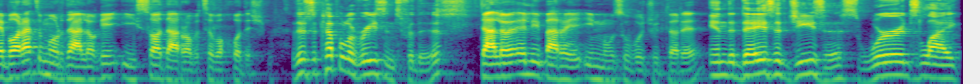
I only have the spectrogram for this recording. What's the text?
عبارت مورد علاقه عیسی در رابطه با خودش بود There's a couple of reasons for this. دلایلی برای این موضوع وجود داره In the days of Jesus, words like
